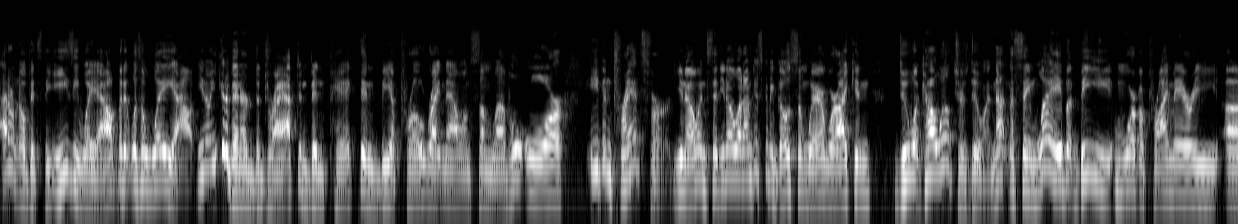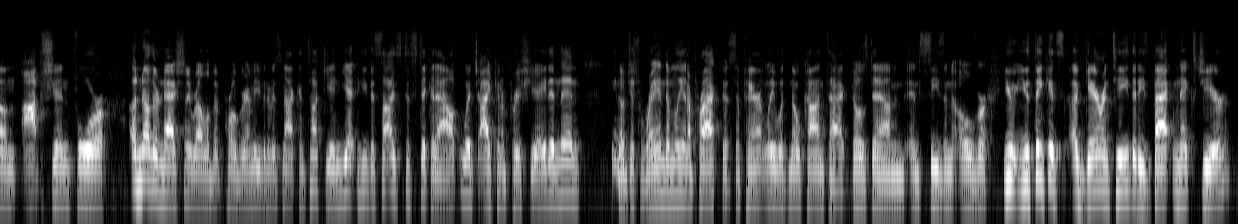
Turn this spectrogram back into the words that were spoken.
I don't know if it's the easy way out, but it was a way out. You know, you could have entered the draft and been picked and be a pro right now on some level, or even transferred, you know, and said, you know what, I'm just going to go somewhere where I can do what Kyle Wiltjer's doing. Not in the same way, but be more of a primary um, option for another nationally relevant program, even if it's not Kentucky. And yet he decides to stick it out, which I can appreciate. And then you know, just randomly in a practice, apparently with no contact, goes down and, and season over. You you think it's a guarantee that he's back next year?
